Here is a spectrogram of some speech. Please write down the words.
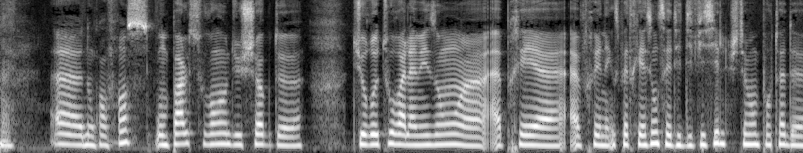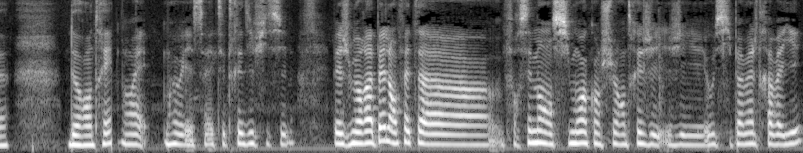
Ouais. Euh, donc en France. On parle souvent du choc de du retour à la maison euh, après euh, après une expatriation. Ça a été difficile justement pour toi de de rentrer. Ouais, oui, ça a été très difficile. Ben, je me rappelle en fait, forcément en six mois quand je suis rentrée, j'ai aussi pas mal travaillé.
